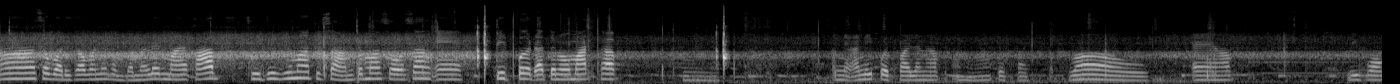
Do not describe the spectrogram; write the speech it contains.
อ่าสวัสดีครับวันนี้ผมจะมาเล่นไม้ครับสูตรที่มาจุดสามจะมาสอนสร้างแอร์ปิดเปิดอัตโนมัติครับอันนี้อันนี้เปิดไฟแล้วนะครับอือหือเปิดไฟว้าวแอร์ครับมีฟอง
